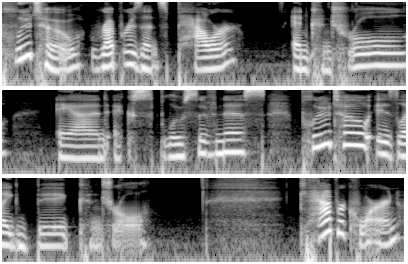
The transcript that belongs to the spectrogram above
Pluto represents power and control and explosiveness. Pluto is like big control. Capricorn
